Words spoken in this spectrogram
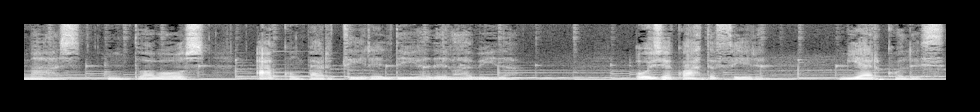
mais junto a vós a compartilhar o dia de la vida. Hoje é quarta-feira, miércoles,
